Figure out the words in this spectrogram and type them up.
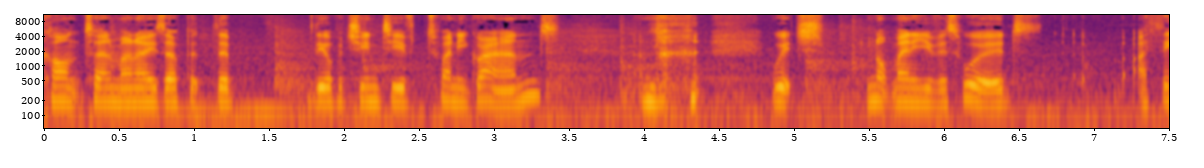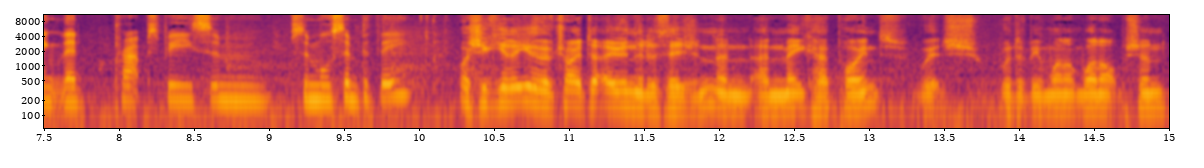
Can't turn my nose up at the the opportunity of twenty grand, and which not many of us would. I think there'd perhaps be some some more sympathy. Well, she could either have tried to own the decision and, and make her point, which would have been one, one option.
